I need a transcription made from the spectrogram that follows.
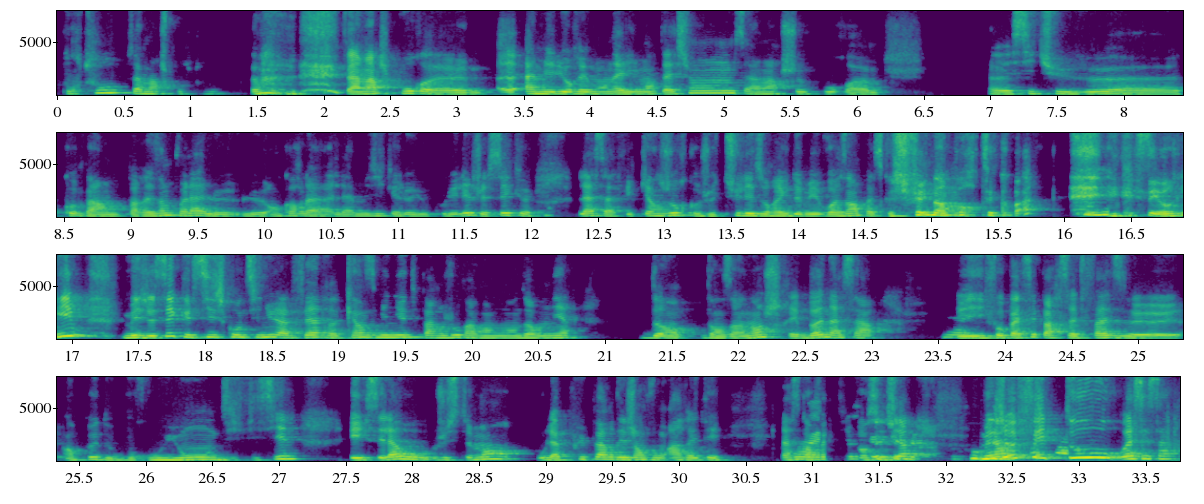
pour tout, ça marche pour tout. ça marche pour euh, améliorer mon alimentation, ça marche pour, euh, si tu veux, ben, par exemple, voilà, le, encore la, la, musique et le ukulélé, je sais que là, ça fait 15 jours que je tue les oreilles de mes voisins parce que je fais n'importe quoi et que c'est horrible, mais je sais que si je continue à faire 15 minutes par jour avant de m'endormir, dans, dans un an, je serai bonne à ça. Et il faut passer par cette phase un peu de brouillon difficile. Et c'est là où, justement, où la plupart des gens vont arrêter. Parce qu'en fait, ils vont se dire, mais je fais tout. Ouais, c'est ça.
